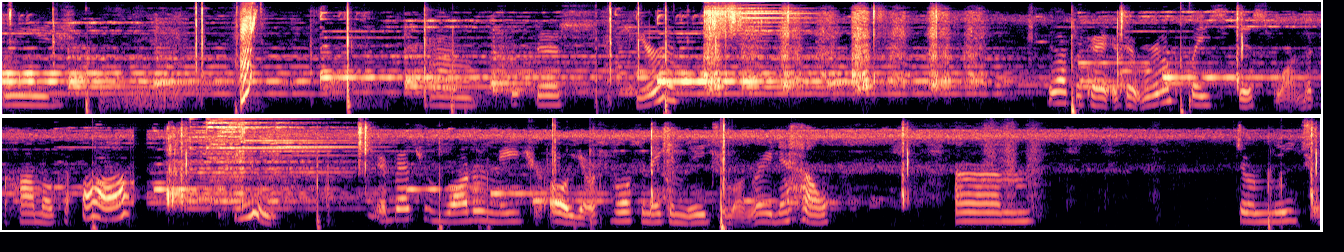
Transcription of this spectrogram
Please. Um, put this here. Yeah, that's okay. Okay, we're gonna place this one, the combo. Aw, cute. Bet you water nature. Oh yeah, we're supposed to make a nature one right now. Um. So nature,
